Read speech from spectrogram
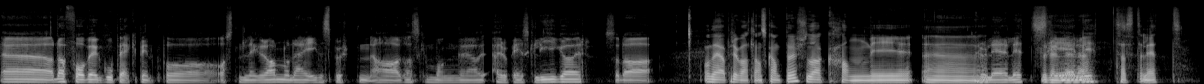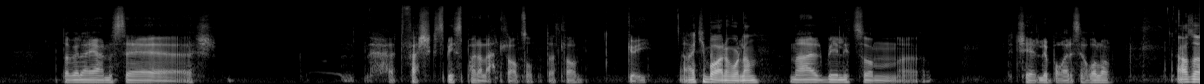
Eh, da får vi en god pekepinn på åssen det ligger an, og det er innspurten av ganske mange europeiske ligaer. Så da Og det er privatlandskamper, så da kan vi eh, rullere litt, se rullere, litt. teste litt. Da vil jeg gjerne se et ferskt spisspar eller et eller annet sånt. Et eller annet gøy. Ja, ikke bare Haaland. Nei, det blir litt sånn eh, Litt kjedelig bare å se Haaland. Altså,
